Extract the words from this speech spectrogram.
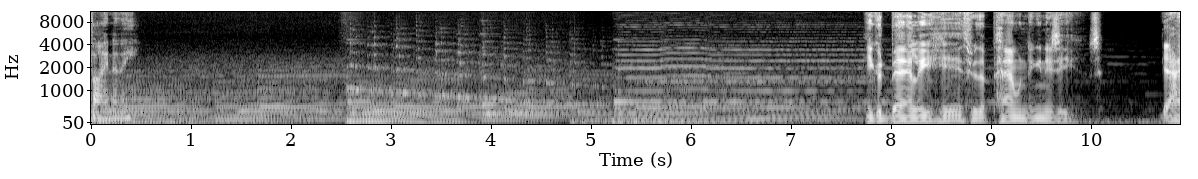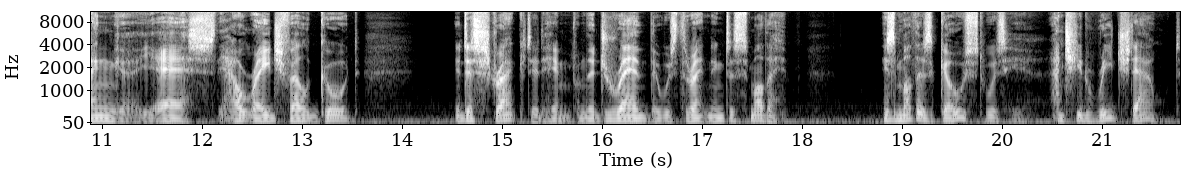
finally. He could barely hear through the pounding in his ears. The anger, yes, the outrage felt good. It distracted him from the dread that was threatening to smother him. His mother's ghost was here, and she'd reached out.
